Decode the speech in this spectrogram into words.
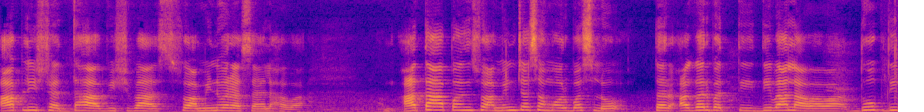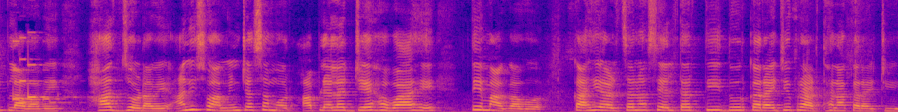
आपली श्रद्धा विश्वास स्वामींवर असायला हवा. आता आपण स्वामींच्या समोर बसलो तर अगरबत्ती दिवा लावावा धूप दीप लावावे हात जोडावे आणि स्वामींच्या समोर आपल्याला जे हवं आहे ते मागावं. काही अडचण असेल तर ती दूर करायची प्रार्थना करायची.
